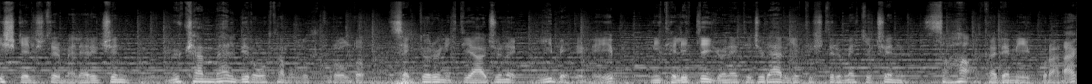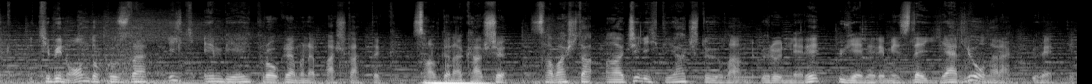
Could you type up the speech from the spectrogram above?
iş geliştirmeler için mükemmel bir ortam oluşturuldu. Sektörün ihtiyacını iyi belirleyip nitelikli yöneticiler yetiştirmek için Saha Akademi'yi kurarak 2019'da ilk MBA programını başlattık. Salgına karşı savaşta acil ihtiyaç duyulan ürünleri üyelerimizle yerli olarak ürettik.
